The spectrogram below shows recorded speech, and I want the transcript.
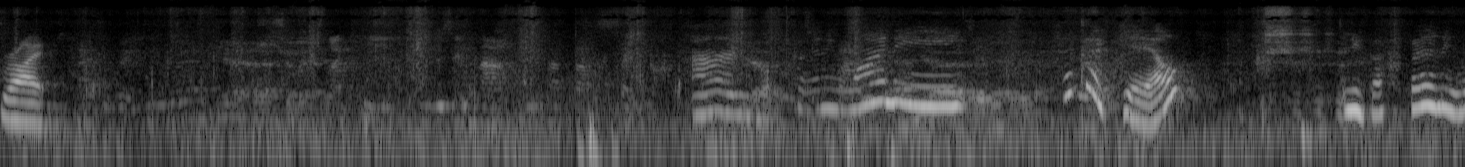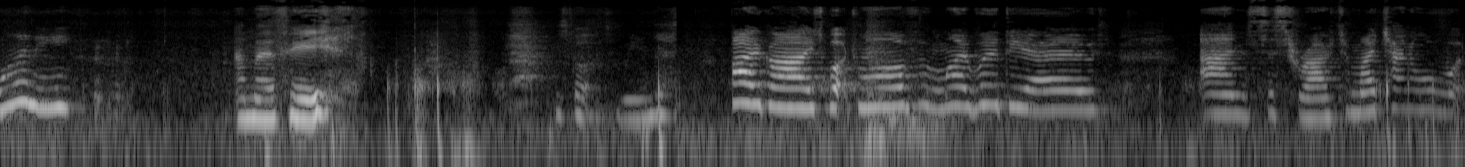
Right. And Fernie Winey. Hello, Gail. And you got Fernie Winey. Murphy. He's got. Bye guys, watch more of my videos. And subscribe to my channel, watch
